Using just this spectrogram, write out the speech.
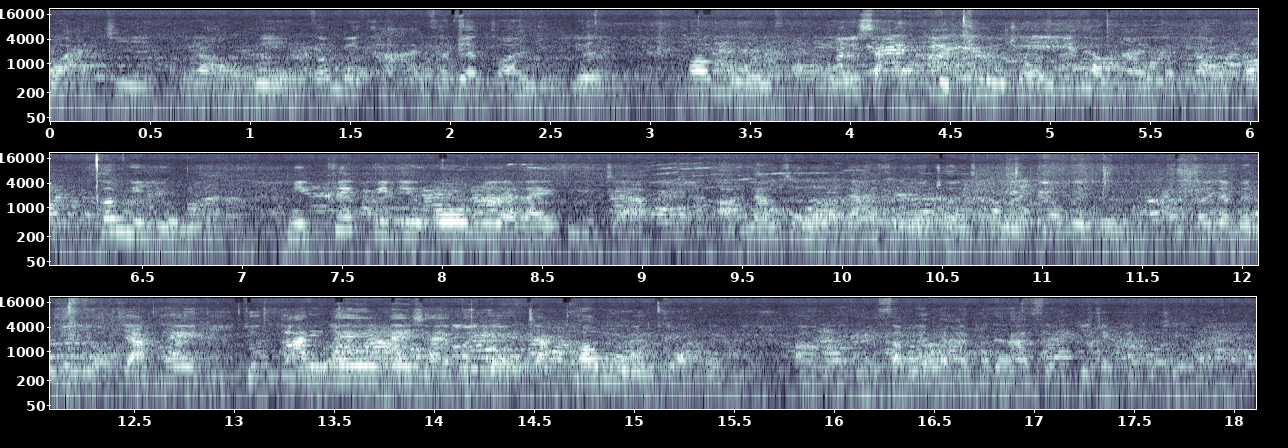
org ของเราเองก็มีฐานทรัพยากรอยู่เยอะ ข้อมูลของวิสาหกิจชุมชนที่ทำงานกับเราก็ก็มีอยู่มาก มีคลิปวิดีโอมีอะไรที่จะนำเสนอได้สื่อมชนสามารถเข้าไปดูก็จะเป็นประโยชน์อยากให้ทุกท่านได้ได้ใช้ประโยชน์จากข้อมูลของสำนักงานพัฒนาเศรษฐกิจการเชียงราย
